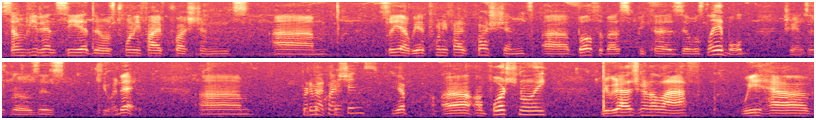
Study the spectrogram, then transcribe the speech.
Some of you didn't see it, there was 25 questions. Um, so yeah, we have 25 questions, uh, both of us, because it was labeled James Rose's Q&A. Um, pretty The much. questions? Yep. Uh, unfortunately, you guys are gonna laugh. We have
